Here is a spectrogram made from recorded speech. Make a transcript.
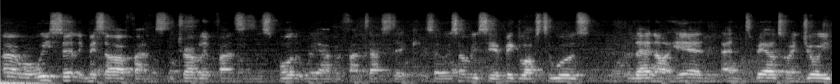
Uh, well, we certainly miss our fans. The travelling fans and the support that we have are fantastic. So it's obviously a big loss to us that they're not here, and, and to be able to enjoy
